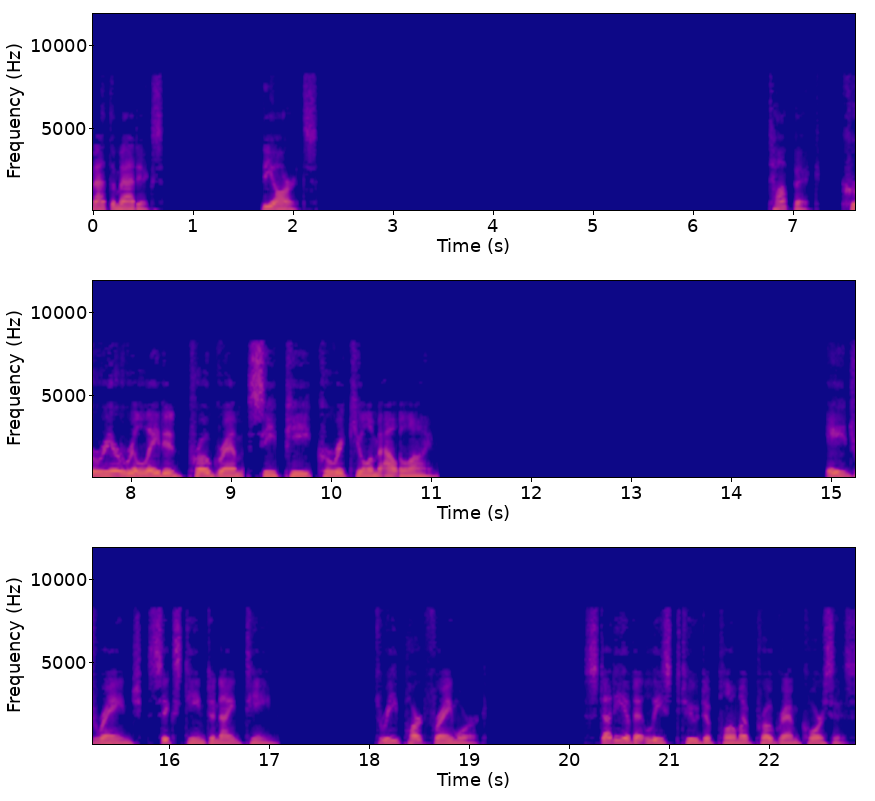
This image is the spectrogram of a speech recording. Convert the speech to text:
Mathematics. The Arts. Topic Career-related program CP curriculum outline. Age range 16 to 19 Three-part framework. Study of at least two diploma program courses.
